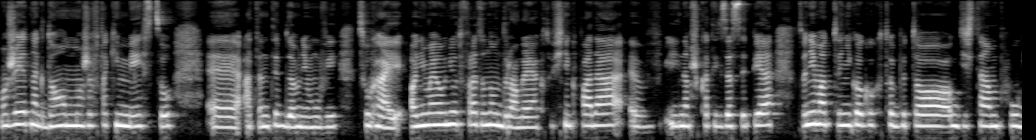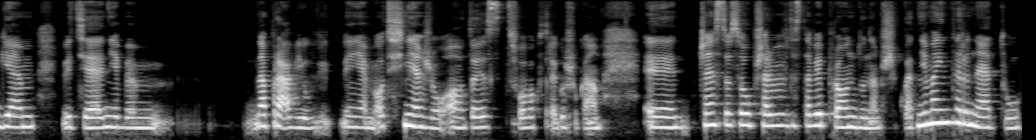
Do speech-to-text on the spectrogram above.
może jednak dom, może w takim miejscu, e, a ten typ do mnie mówi, słuchaj, oni mają nieutwardzoną drogę, jak tu śnieg pada e, i na przykład ich zasypie, to nie ma tutaj nikogo, kto by to gdzieś tam pługiem, wiecie, nie wiem, naprawił, nie wiem, odśnieżył, o to jest słowo, którego szukałam. Y, często są przerwy w dostawie prądu na przykład, nie ma internetu,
